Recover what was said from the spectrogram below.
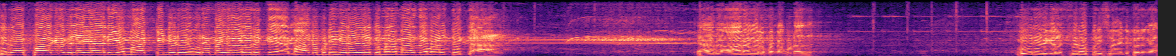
சிறப்பாக விளையாடிய மாட்டினுடைய உரிமையாளருக்கு மாடுபிடி வீரர்களுக்கு மனமார்ந்த வாழ்த்துக்கள். யாரும் ஆரவாரம் பண்ணக்கூடாது. வீரர்கள் சிறப்பரிசு வாங்கிட்டு போயிருங்க.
